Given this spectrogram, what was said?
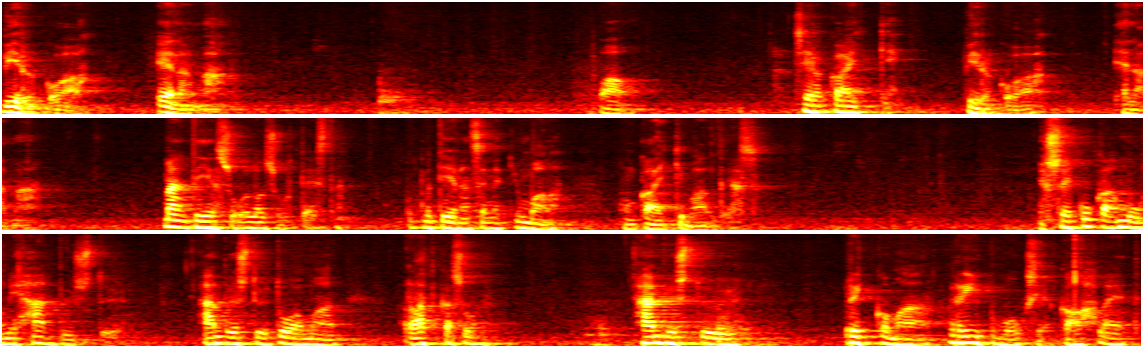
virkoaa elämää. Wow. Siellä kaikki virkoaa elämää. Mä en tiedä sun olosuhteista, mutta mä tiedän sen, että Jumala on kaikki valtias. Jos ei kukaan muu, niin hän pystyy. Hän pystyy tuomaan ratkaisun. Hän pystyy rikkomaan riippuvuuksia kahleet.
